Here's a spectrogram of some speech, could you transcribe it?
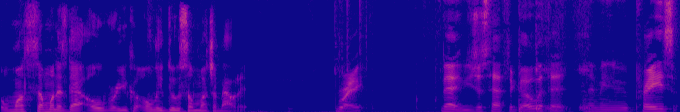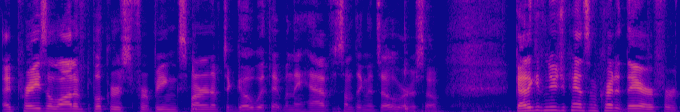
once someone is that over, you can only do so much about it. Right. Yeah, you just have to go with it. I mean, we praise I praise a lot of bookers for being smart enough to go with it when they have something that's over. So, got to give New Japan some credit there for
